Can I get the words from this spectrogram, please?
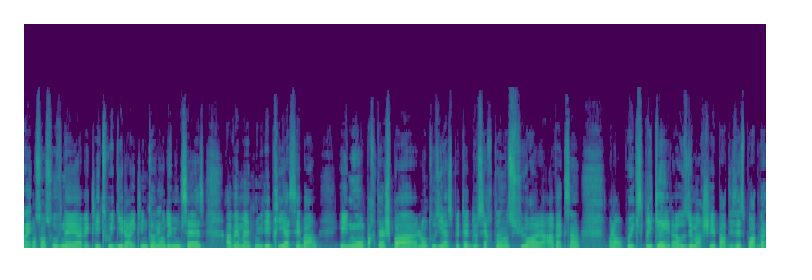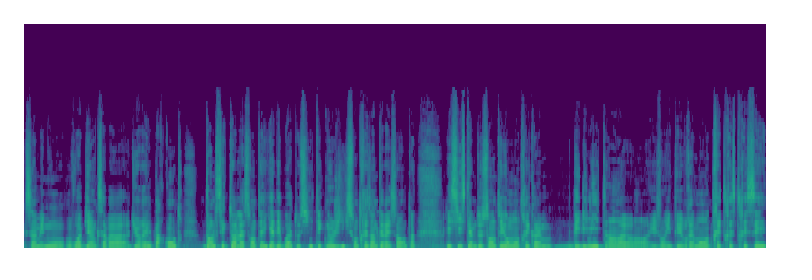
Ouais. on s'en souvenait avec les tweets d'Hillary Clinton en 2016, avait maintenu des prix assez bas. Et nous, on ne partage pas l'enthousiasme peut-être de certains sur euh, un vaccin. Voilà, on peut expliquer la hausse de marché par des espoirs de vaccin, mais nous, on, voit bien que ça va durer. Par contre, dans le secteur de la santé, il y a des boîtes aussi technologiques qui sont très intéressantes. Les systèmes de santé ont montré quand même des limites. hein. Euh, Ils ont été vraiment très, très stressés.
